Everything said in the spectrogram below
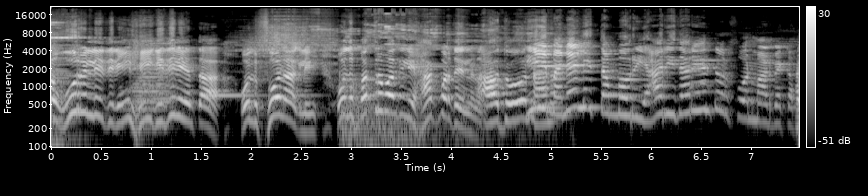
ಇಂಥ ಊರಲ್ಲಿದ್ದೀನಿ ಹೀಗಿದ್ದೀನಿ ಅಂತ ಒಂದು ಫೋನ್ ಆಗ್ಲಿ ಒಂದು ಪತ್ರವಾಗಲಿ ಹಾಕ್ಬಾರ್ದೆ ಇಲ್ಲ ಅದು ಈ ಮನೆಯಲ್ಲಿ ತಮ್ಮವ್ರು ಯಾರಿದ್ದಾರೆ ಅಂತ ಅವ್ರು ಫೋನ್ ಮಾಡ್ಬೇಕಪ್ಪ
